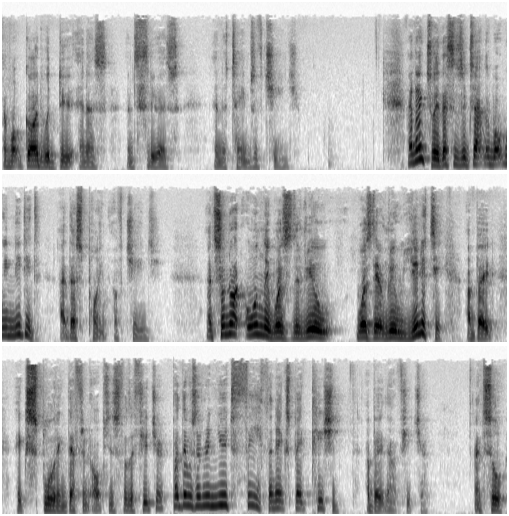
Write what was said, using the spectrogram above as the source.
and what God would do in us and through us in the times of change. And actually, this is exactly what we needed at this point of change. And so, not only was, the real, was there real unity about exploring different options for the future, but there was a renewed faith and expectation about that future. And so,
